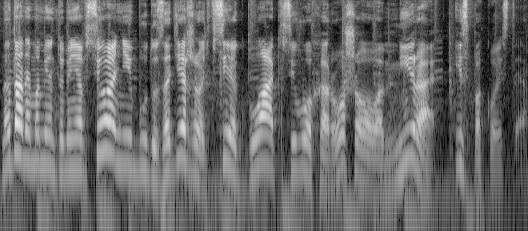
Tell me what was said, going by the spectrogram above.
На данный момент у меня все, не буду задерживать. Всех благ, всего хорошего мира и спокойствия.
